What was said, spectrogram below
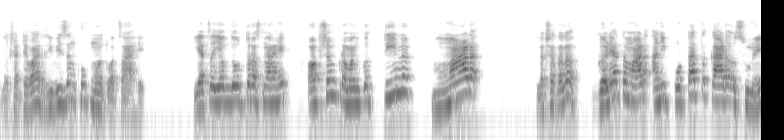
लक्षात ठेवा रिव्हिजन खूप महत्वाचं आहे. याचं योग्य उत्तर असणार आहे ऑप्शन क्रमांक तीन माड लक्षात आलं? गड्यात माड आणि पोटात काड असू नये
